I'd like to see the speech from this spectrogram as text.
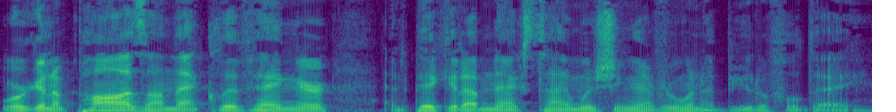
we're going to pause on that cliffhanger and pick it up next time, wishing everyone a beautiful day.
